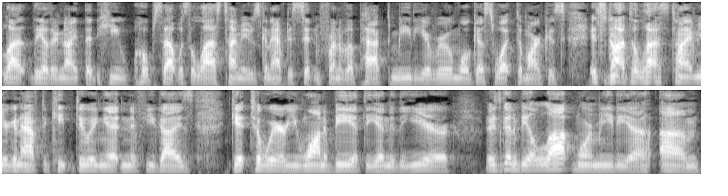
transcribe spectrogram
la- the other night that he hopes that was the last time he was going to have to sit in front of a packed media room. Well, guess what, Demarcus? It's not the last time. You're going to have to keep doing it. And if you guys get to where you want to be at the end of the year, there's going to be a lot more media. Um,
